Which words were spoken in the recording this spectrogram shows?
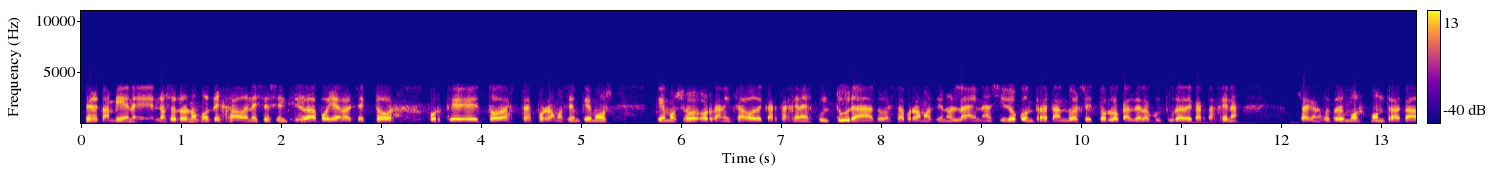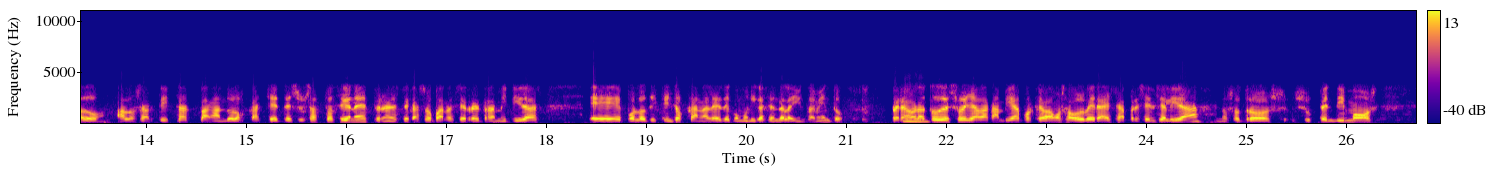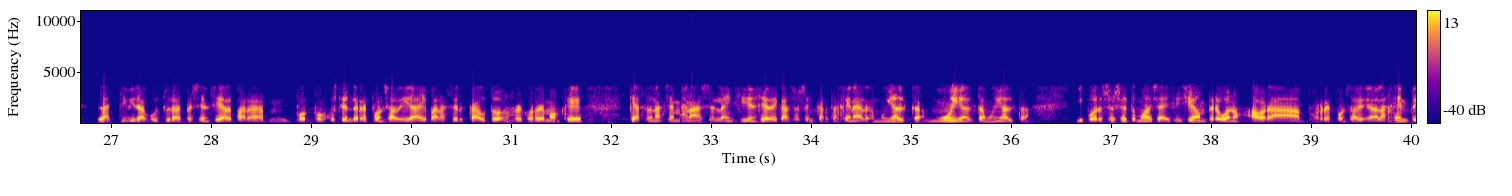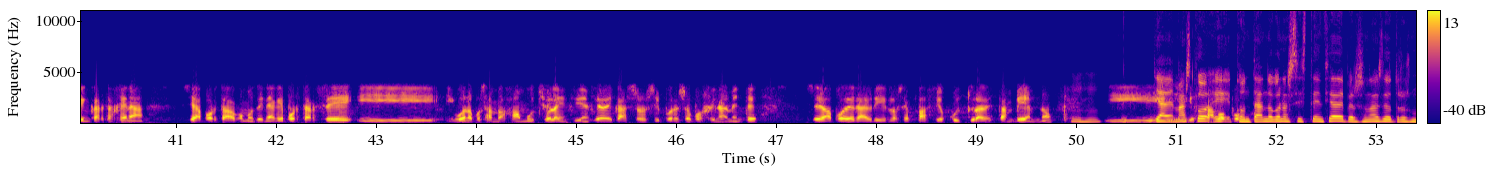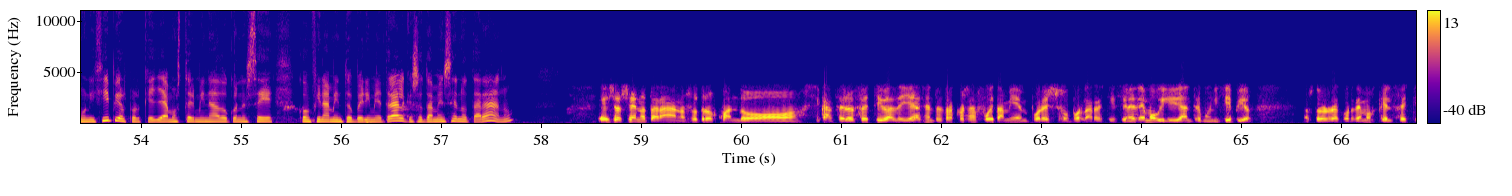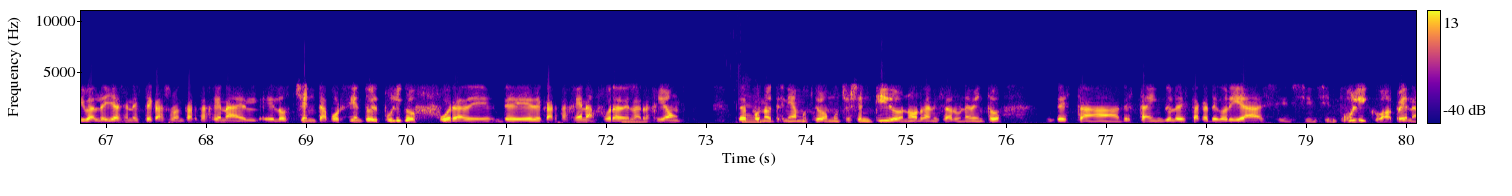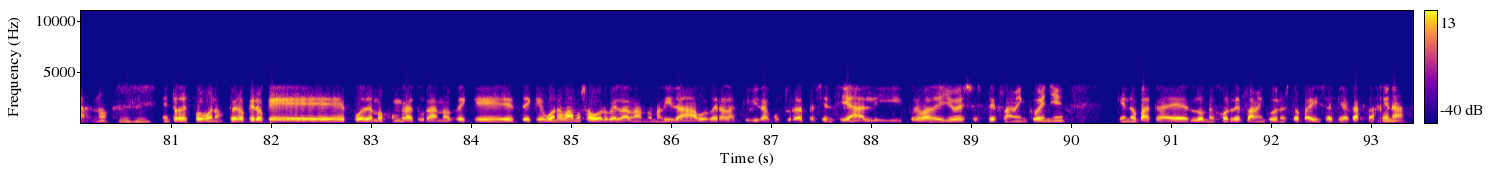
Pero también eh, nosotros no hemos dejado en ese sentido de apoyar al sector, porque toda esta programación que hemos que hemos organizado de Cartagena Escultura, toda esta programación online, han sido contratando al sector local de la cultura de Cartagena. O sea que nosotros hemos contratado a los artistas pagando los cachetes de sus actuaciones, pero en este caso para ser retransmitidas eh, por los distintos canales de comunicación del ayuntamiento. Pero ahora mm. todo eso ya va a cambiar porque vamos a volver a esa presencialidad. Nosotros suspendimos la actividad cultural presencial para por, cuestión de responsabilidad y para ser cautos. Recordemos que, que hace unas semanas la incidencia de casos en Cartagena era muy alta, muy alta, muy alta, y por eso se tomó esa decisión. Pero bueno, ahora por responsabilidad de la gente en Cartagena se ha portado como tenía que portarse y, y, bueno, pues han bajado mucho la incidencia de casos y por eso pues finalmente se va a poder abrir los espacios culturales también, ¿no? y, además eh, contando con asistencia de personas de otros municipios, porque ya hemos terminado con ese confinamiento perimetral, que eso también se notará, ¿no? Eso se notará. Nosotros cuando se canceló el Festival de Jazz, entre otras cosas, fue también por eso, por las restricciones de movilidad entre municipios. Nosotros recordemos que el Festival de Jazz, en este caso en Cartagena, el, el 80% del público fuera de, Cartagena, fuera de la región. Entonces, pues no tenía mucho mucho sentido no organizar un evento de esta de esta índole de esta categoría sin, sin, sin público apenas no entonces pues bueno pero creo que podemos congratularnos de que de que bueno vamos a volver a la normalidad volver a la actividad cultural presencial y prueba de ello es este flamenco flamencoeñe que nos va a traer lo mejor del flamenco de nuestro país aquí a Cartagena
